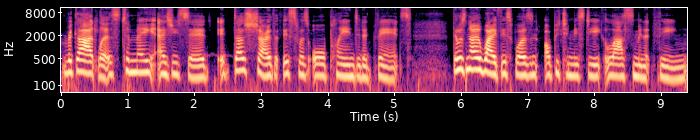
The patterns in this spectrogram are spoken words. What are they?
Regardless, to me, as you said, it does show that this was all planned in advance there was no way this was an opportunistic, last minute thing.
